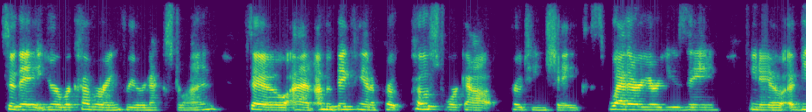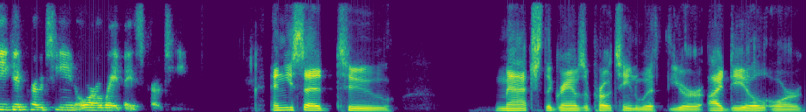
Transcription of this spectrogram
so that you're recovering for your next run so um, i'm a big fan of pro- post workout protein shakes whether you're using you know a vegan protein or a whey based protein and you said to match the grams of protein with your ideal or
